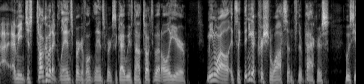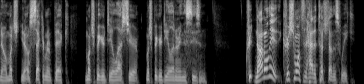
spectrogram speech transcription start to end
I mean, just talk about a Glansberg of all Glansbergs, a guy we've not talked about all year. Meanwhile, it's like then you got Christian Watson for the Packers, who's you know much you know second round pick, much bigger deal last year, much bigger deal entering this season. Not only Christian Watson had a touchdown this week,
